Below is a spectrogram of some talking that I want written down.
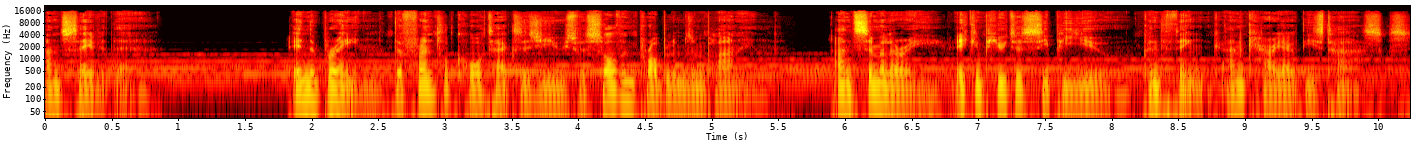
and save it there. In the brain, the frontal cortex is used for solving problems and planning, and similarly, a computer's CPU can think and carry out these tasks.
